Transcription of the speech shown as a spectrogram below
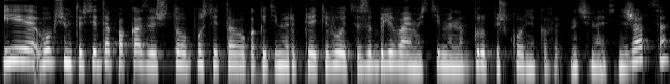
и, в общем-то, всегда показывает, что после того, как эти мероприятия вводятся, заболеваемость именно в группе школьников начинает снижаться.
